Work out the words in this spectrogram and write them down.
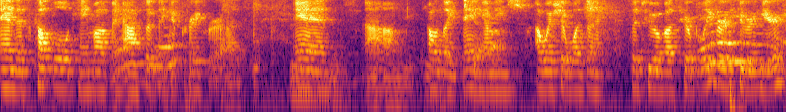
And this couple came up and asked if they could pray for us. And um, I was like, dang, I mean, I wish it wasn't the two of us who are believers who are here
